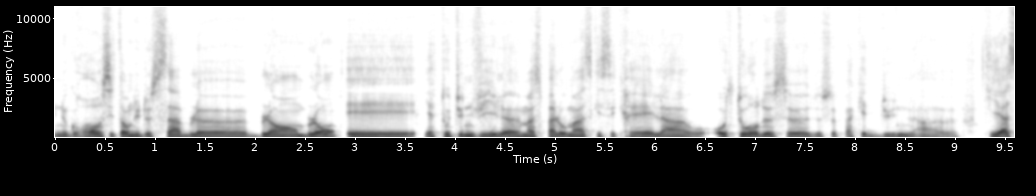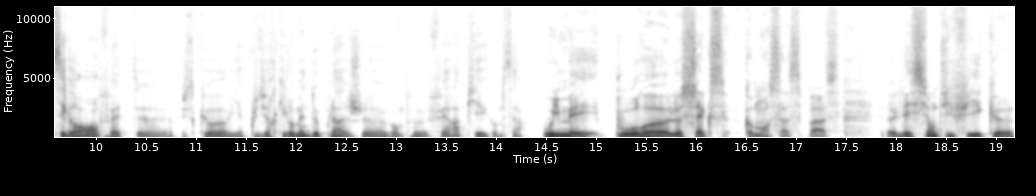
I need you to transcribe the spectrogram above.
une grosse étendue de sable euh, blanc, blond, et il y a toute une ville, euh, Maspalomas, qui s'est créée là, autour de ce, de ce paquet de dunes là, qui est assez grand en fait, puisqu'il y a plusieurs kilomètres de plage qu'on peut faire à pied comme ça. Oui, mais pour le sexe, comment ça se passe? Euh, les scientifiques euh,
